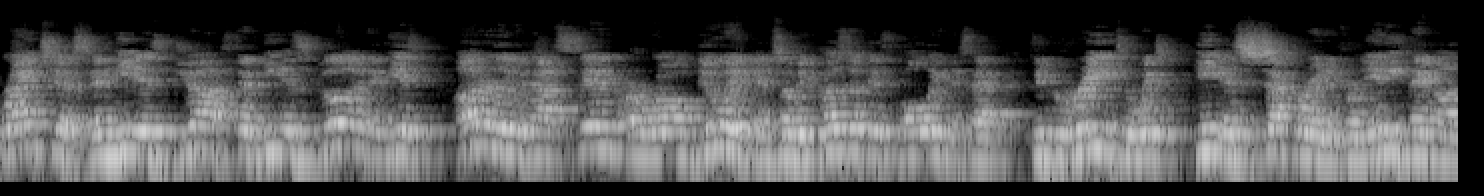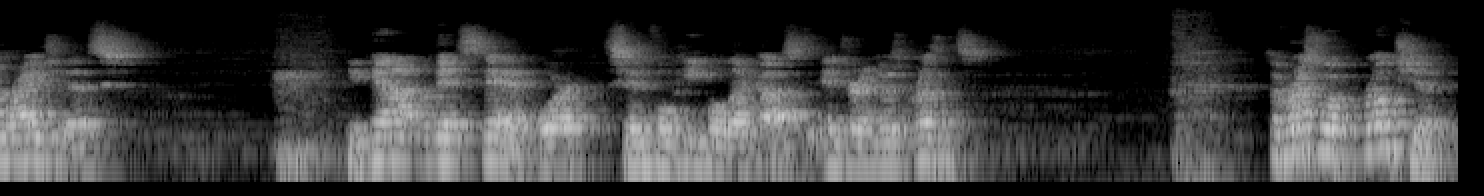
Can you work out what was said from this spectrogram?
righteous and He is just and He is good and He is utterly without sin or wrongdoing. And so because of his holiness, that degree to which he is separated from anything unrighteous, he cannot permit sin or sinful people like us to enter into his presence. So for us to approach him,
